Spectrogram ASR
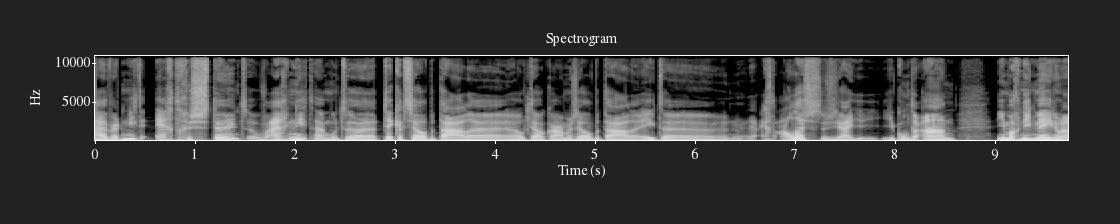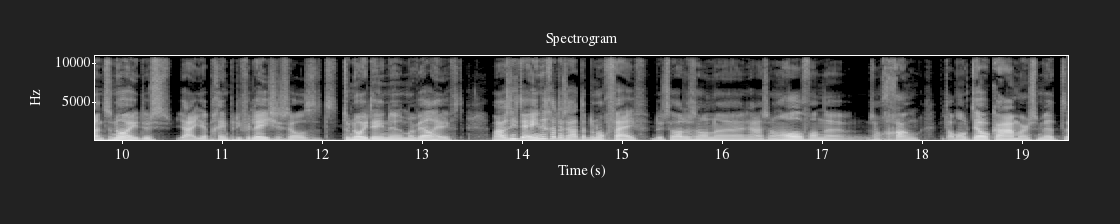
Hij werd niet echt gesteund, of eigenlijk niet. Hij moet uh, tickets zelf betalen, uh, hotelkamer zelf betalen, eten, uh, echt alles. Dus ja, je, komt eraan. Je mag niet meedoen aan het toernooi. Dus ja, je hebt geen privileges zoals het toernooideelnemer wel heeft. Maar hij was niet de enige, er zaten er nog vijf. Dus we hadden zo'n ja, hal van zo'n gang met allemaal hotelkamers met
